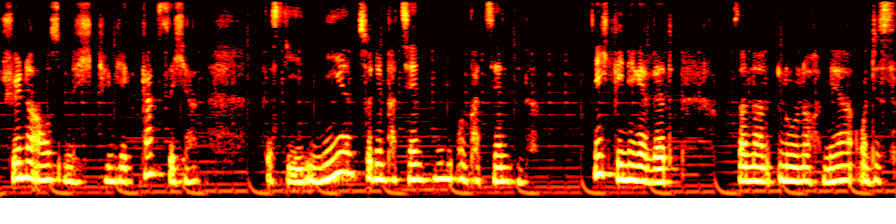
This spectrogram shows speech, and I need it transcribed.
Schöne aus. Und ich bin mir ganz sicher, dass die Nähe zu den Patienten und Patienten nicht weniger wird, sondern nur noch mehr und es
